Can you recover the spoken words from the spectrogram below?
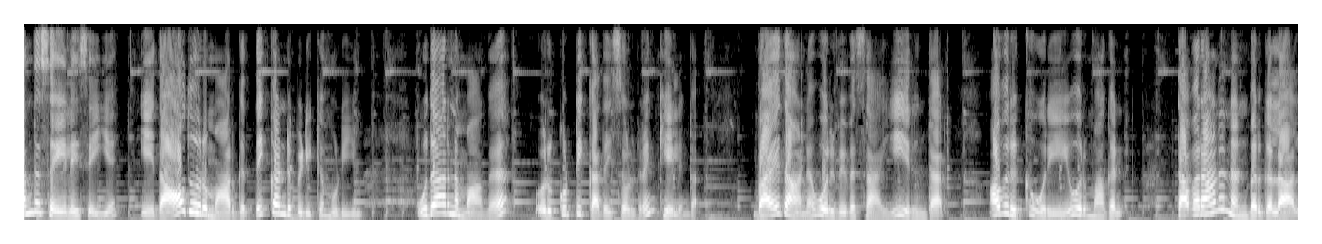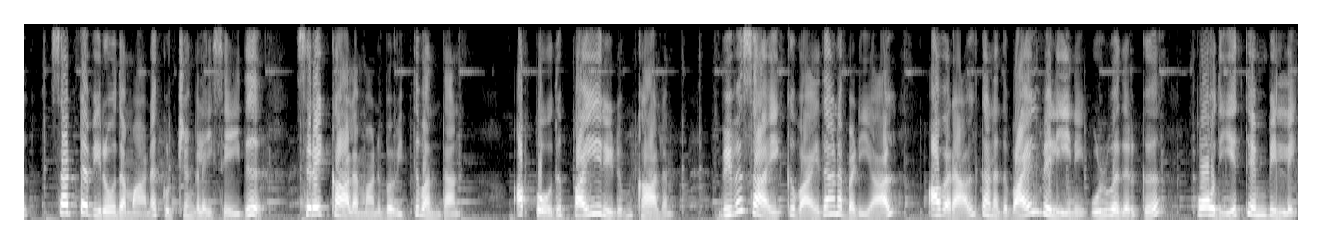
அந்த செயலை செய்ய ஏதாவது ஒரு மார்க்கத்தை கண்டுபிடிக்க முடியும். உதாரணமாக ஒரு குட்டி கதை சொல்றேன் கேளுங்க. வயதான ஒரு விவசாயி இருந்தார். அவருக்கு ஒரே ஒரு மகன். தவறான நண்பர்களால் சட்டவிரோதமான குற்றங்களை செய்து சிறைக்காலம் அனுபவித்து வந்தான். அப்போது பயிரிடும் காலம். விவசாயிக்கு வயதானபடியால் அவரால் தனது வயல்வெளியினை உழுவதற்கு போதிய தெம்பில்லை.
